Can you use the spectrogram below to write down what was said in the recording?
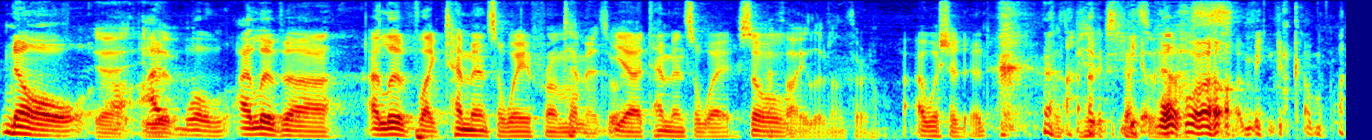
no, Yeah, uh, I, live- well, I live. Uh, I live like ten minutes away from. 10 minutes away. Yeah, ten minutes away. So I thought you lived on the third hole. I wish I did. An expensive well, well, I mean, come on.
